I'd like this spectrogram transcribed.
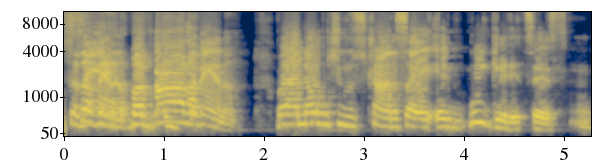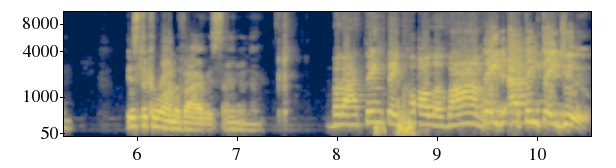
Savannah, Savannah, but Vanna- Savannah. But I know what you was trying to say, and we get it, sis. It's the coronavirus. I don't know. But I think they call her Vanna. They, I think they do.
